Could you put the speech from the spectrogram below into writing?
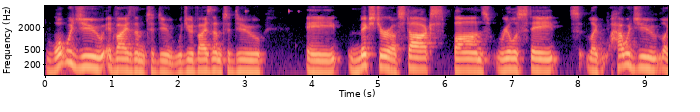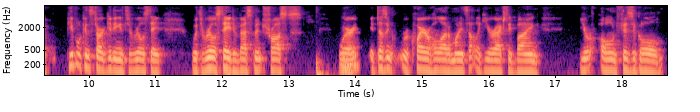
what would you advise them to do? Would you advise them to do a mixture of stocks, bonds, real estate? Like, how would you like people can start getting into real estate with real estate investment trusts where mm-hmm. it doesn't require a whole lot of money. It's not like you're actually buying your own physical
